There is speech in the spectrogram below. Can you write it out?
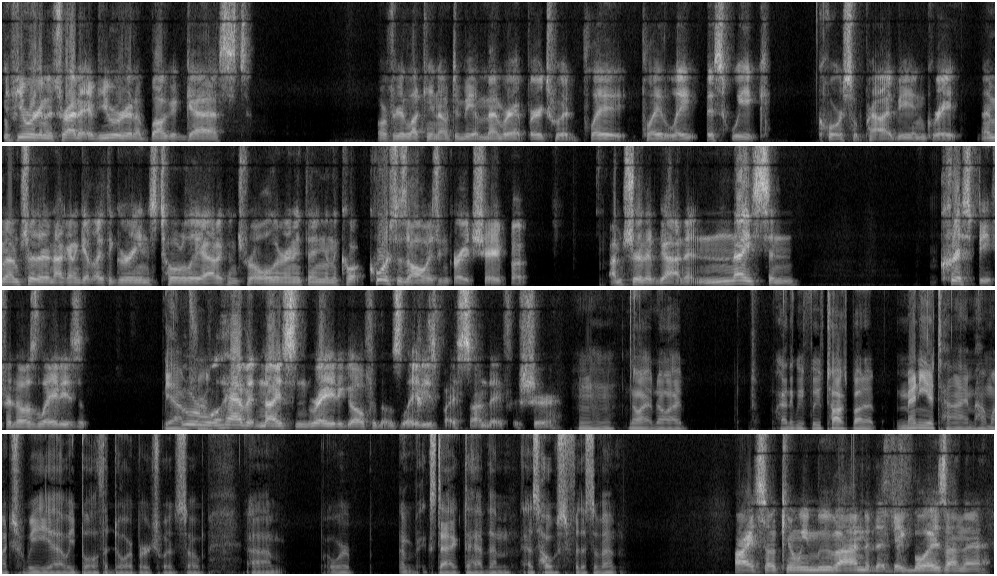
if you were going to try to, if you were going to bug a guest, or if you're lucky enough to be a member at Birchwood, play play late this week. Course will probably be in great. I mean, I'm sure they're not going to get like the greens totally out of control or anything, and the co- course is always in great shape. But I'm sure they've gotten it nice and crispy for those ladies. Yeah, sure. we'll have it nice and ready to go for those ladies by Sunday for sure. Mm-hmm. No, I no, I I think we've we've talked about it many a time how much we uh, we both adore Birchwood. So um, we're I'm ecstatic to have them as hosts for this event. All right, so can we move on to the big boys on the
